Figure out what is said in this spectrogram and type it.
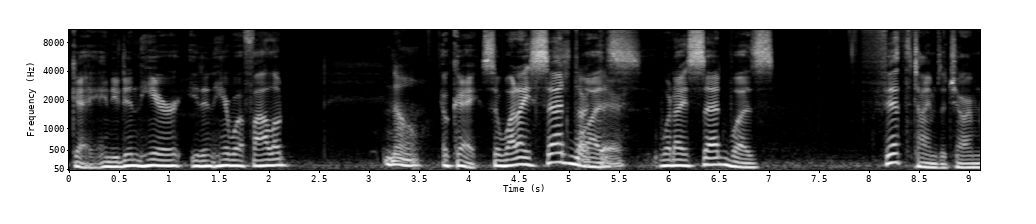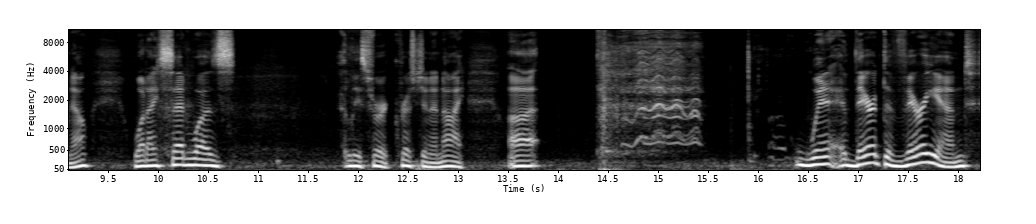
okay, and you didn't hear you didn't hear what followed? No. Okay, so what I said Start was what I said was fifth time's a charm now. What I said was at least for Christian and I, uh when there at the very end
